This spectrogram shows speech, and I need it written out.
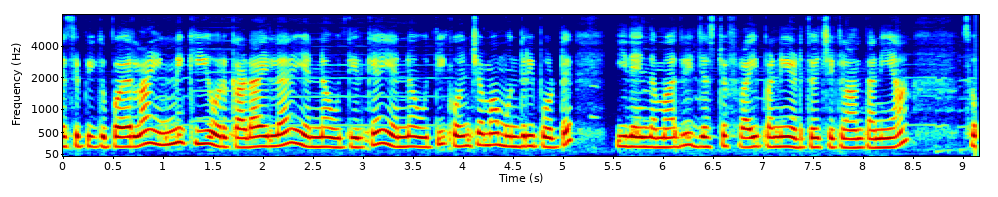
ரெசிபிக்கு போயிடலாம். இன்றைக்கி ஒரு கடாயில் எண்ணெய் ஊற்றிருக்கேன் எண்ணெய் ஊற்றி கொஞ்சமாக முந்திரி போட்டு இதை இந்த மாதிரி ஜஸ்ட்டு ஃப்ரை பண்ணி எடுத்து வச்சுக்கலாம் தனியாக ஸோ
